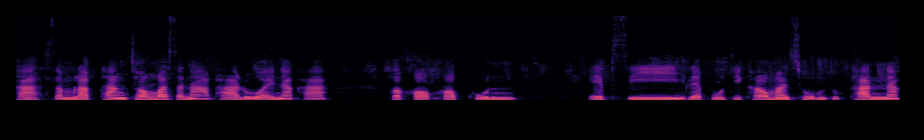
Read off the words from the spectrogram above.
ค่ะสำหรับทางช่องวาสนาพารวยนะคะ ก็ขอขอบคุณ FC และผู้ที่เข้ามาชมทุกท่านนะ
